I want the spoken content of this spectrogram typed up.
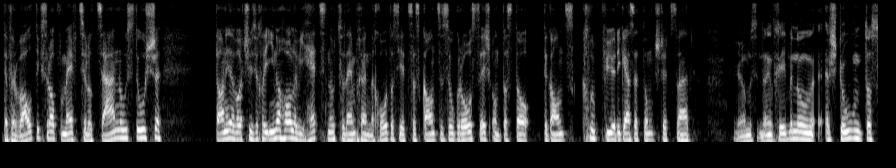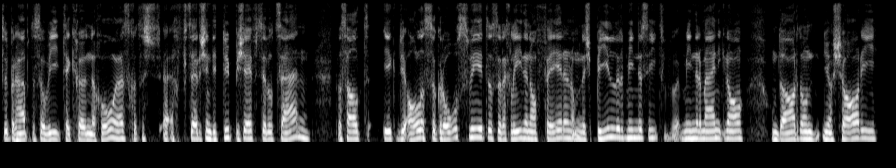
den Verwaltungsrat vom FC Luzern austauschen. Daniel, willst du uns ein bisschen reinholen? Wie hätte es nur zu dem kommen können, dass jetzt das Ganze so gross ist und dass da die ganze Clubführung umgestürzt werden? Ja, wir sind eigentlich immer noch erstaunt, dass es überhaupt so weit hätte können kommen. Das ist sehr die typische FC Luzern, dass halt irgendwie alles so gross wird, aus einer kleinen Affäre um einen Spieler meinerseits, meiner Meinung nach, um Dardon Yashari,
